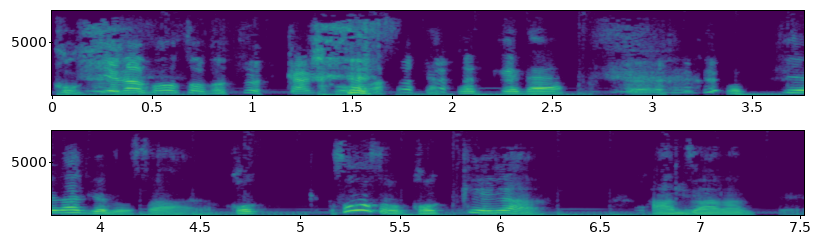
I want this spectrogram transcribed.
滑稽なそう、その格好は。いや、滑稽だよ。滑稽だけどさ、こそもそも滑稽じゃん。半沢なんて。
